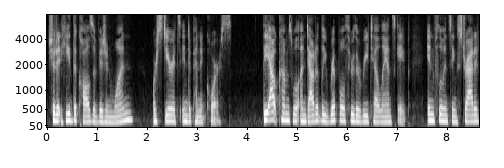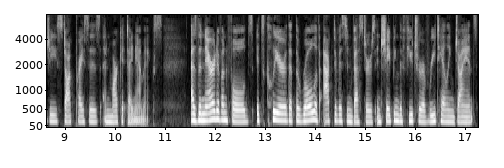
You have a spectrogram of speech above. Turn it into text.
Should it heed the calls of Vision One or steer its independent course? The outcomes will undoubtedly ripple through the retail landscape, influencing strategy, stock prices, and market dynamics. As the narrative unfolds, it's clear that the role of activist investors in shaping the future of retailing giants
